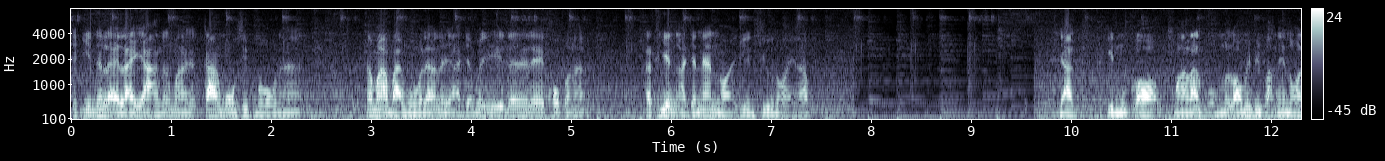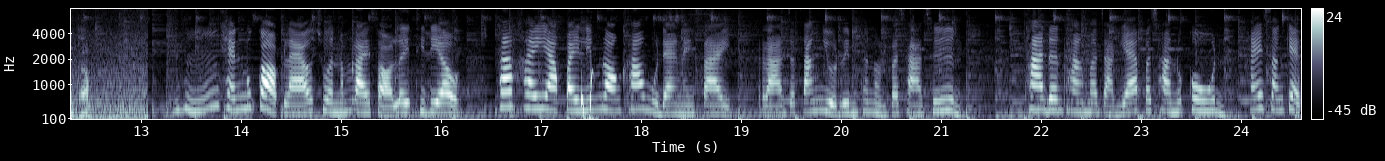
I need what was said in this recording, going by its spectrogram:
จะกินทั้งหลายๆอย่างต้องมาสักเก้าโมงสิบโมงนะฮะถ้ามาบ่ายโมงแล้วเนี่ยอาจจะไม่ได้ได้ได้ครบอะฮะถ้าเที่ยงอาจจะแน่นหน่อยเรียงคิวหน่อยครับ อยาก กินหมูกรอบมาร้านผมรองไม่ผิดหวังแน่นอนครับอื้อหือเห็นหมูกรอบแล้วชวนน้ำลายสอเลยทีเดียว ถ้าใครอยากไปลิ้มลองข้าวหมูแดงในไซ ร้านจะตั้งอยู่ริมถนนประชาชื่น ถ้าเดินทางมาจากแยกประชานุกูล ให้สังเกต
